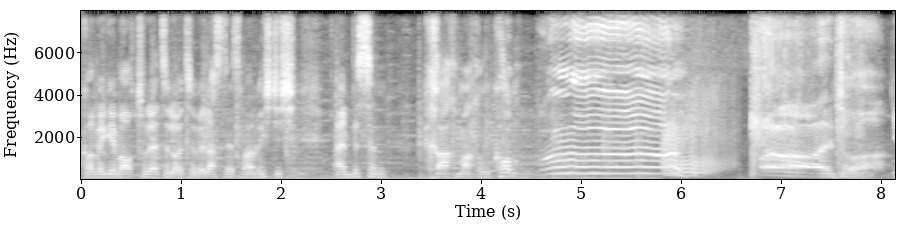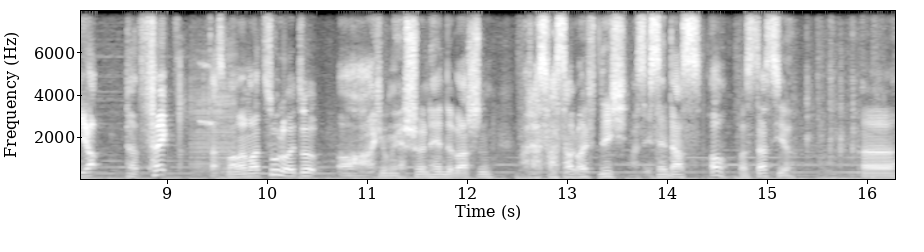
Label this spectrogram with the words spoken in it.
Komm, wir gehen mal auf Toilette, Leute. Wir lassen jetzt mal richtig ein bisschen Krach machen. Komm. Alter. Ja, Perfekt. Das machen wir mal zu, Leute. Oh, Junge, schön Hände waschen. Oh, das Wasser läuft nicht. Was ist denn das? Oh, was ist das hier? Äh...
